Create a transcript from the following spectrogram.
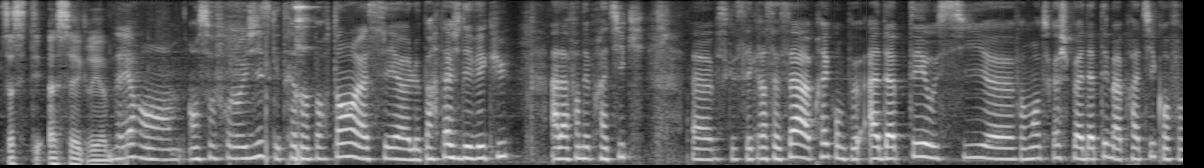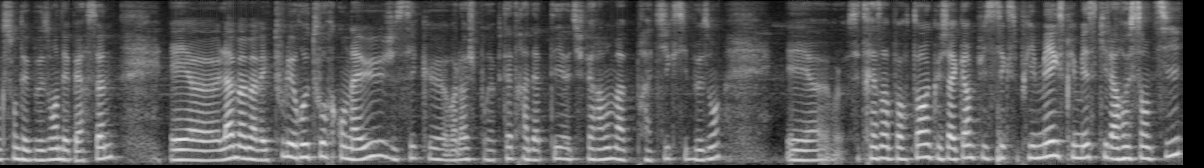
Ça, c'était assez agréable. D'ailleurs, en, sophrologie, ce qui est très important, euh, c'est euh, le partage des vécus à la fin des pratiques. Euh, parce que c'est grâce à ça, après, qu'on peut adapter aussi. Enfin, moi, en tout cas, je peux adapter ma pratique en fonction des besoins des personnes. Et là, même avec tous les retours qu'on a eus, je sais que voilà, je pourrais peut-être adapter différemment ma pratique si besoin. Et euh, voilà, c'est très important que chacun puisse s'exprimer, exprimer ce qu'il a ressenti.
